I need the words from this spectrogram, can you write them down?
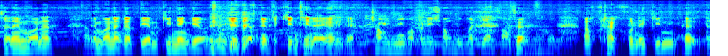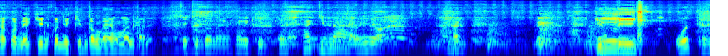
ส่วนไอ้หมอนั่น ไอ้หมอนั่นก็เตรียมกินอย่างเดียวมันจะจะจะกินที่ไหนกันเนี่ยช่องบูครับอันนี้ช่องบูมาแจมสองคจะนครับผมเอาถ้าคนได้กินเออถ้าคนได้กินคุณจะกินตรงไหนของมันก่อนจะกินตัวไหนให้ได้กินถ้ากินได้เอาที่ก่อนถ้าปีกกินปีกอุ้ยผม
